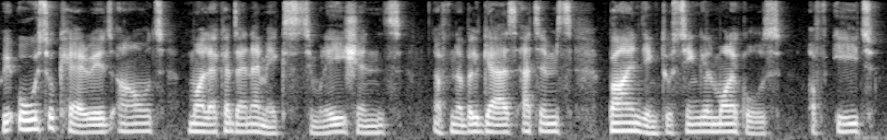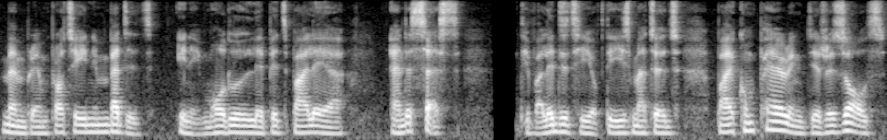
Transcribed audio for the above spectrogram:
we also carried out molecular dynamics simulations of noble gas atoms binding to single molecules of each membrane protein embedded in a model lipid bilayer and assessed the validity of these methods by comparing the results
